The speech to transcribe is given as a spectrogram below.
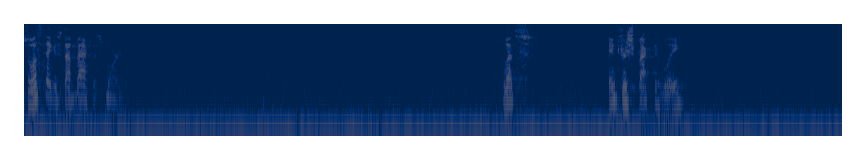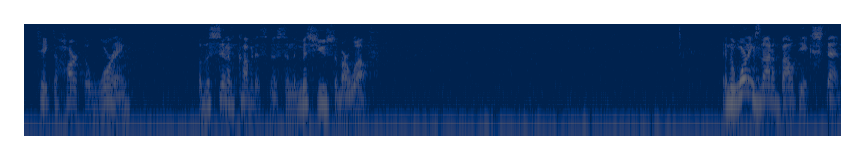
So let's take a step back this morning. Let's introspectively take to heart the warning of the sin of covetousness and the misuse of our wealth. And the warning's not about the extent.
